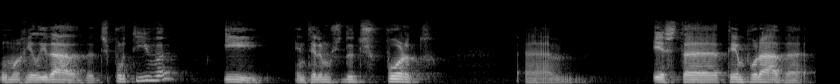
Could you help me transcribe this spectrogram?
uma realidade desportiva e em termos de desporto, esta temporada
